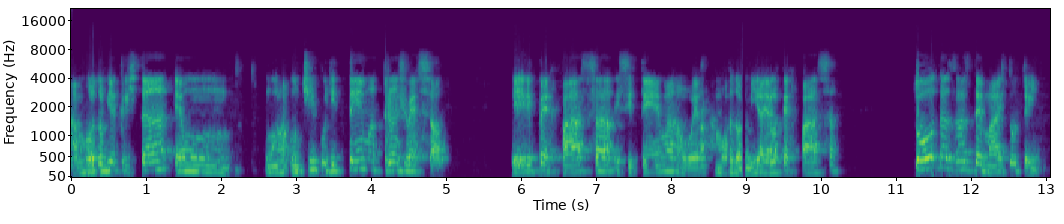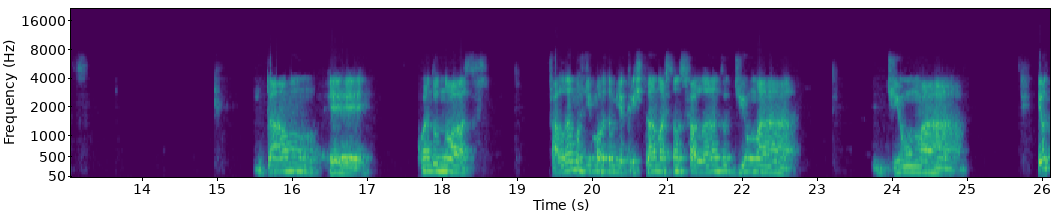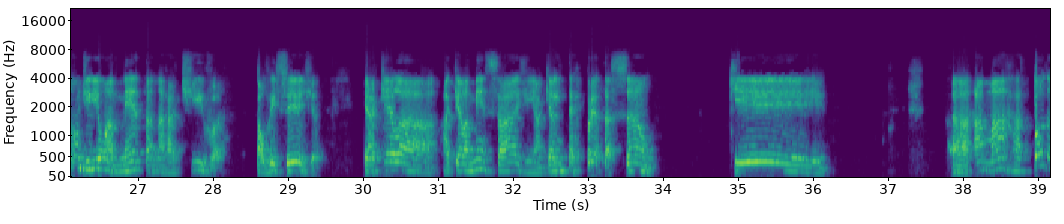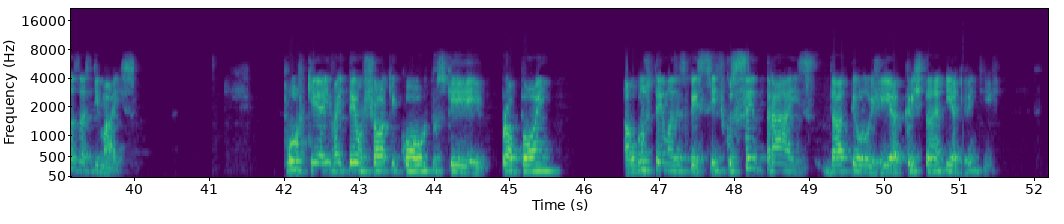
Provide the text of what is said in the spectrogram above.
A mordomia cristã é um, um, um tipo de tema transversal. Ele perpassa esse tema, ou a mordomia, ela perpassa todas as demais doutrinas. Então, é, quando nós falamos de mordomia cristã, nós estamos falando de uma de uma eu não diria uma meta narrativa, talvez seja, é aquela aquela mensagem, aquela interpretação que uh, amarra todas as demais. Porque aí vai ter um choque com outros que propõem alguns temas específicos centrais da teologia cristã e adventista.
